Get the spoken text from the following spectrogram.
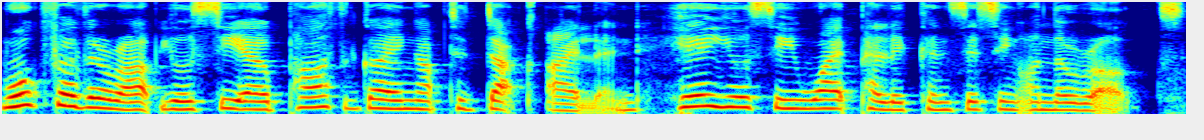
Walk further up, you'll see a path going up to Duck Island. Here you'll see white pelicans sitting on the rocks.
